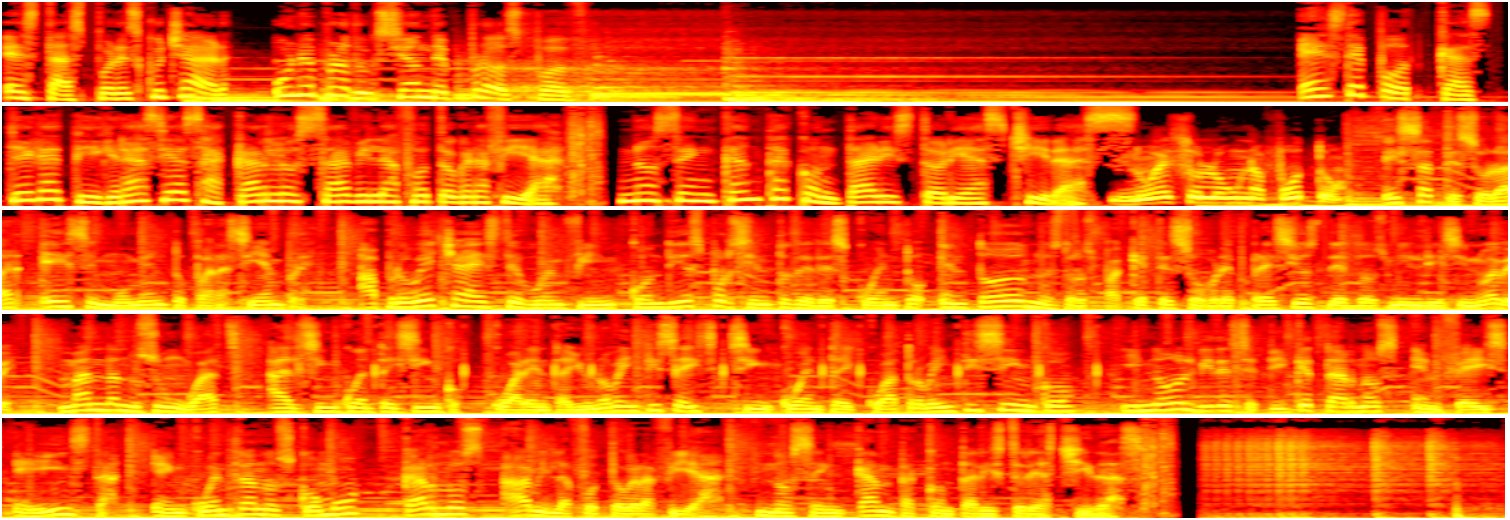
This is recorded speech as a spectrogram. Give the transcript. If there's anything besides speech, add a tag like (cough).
Estás por escuchar una producción de Prospod. Este podcast llega a ti gracias a Carlos Ávila Fotografía. Nos encanta contar historias chidas. No es solo una foto, es atesorar ese momento para siempre. Aprovecha este buen fin con 10% de descuento en todos nuestros paquetes sobre precios de 2019. Mándanos un WhatsApp al 55 41 26 54 25 y no olvides etiquetarnos en Face e Insta. Encuéntranos como Carlos Ávila Fotografía. Nos encanta contar historias chidas.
